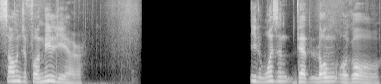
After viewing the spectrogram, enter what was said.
sounds familiar, it wasn't that long ago.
